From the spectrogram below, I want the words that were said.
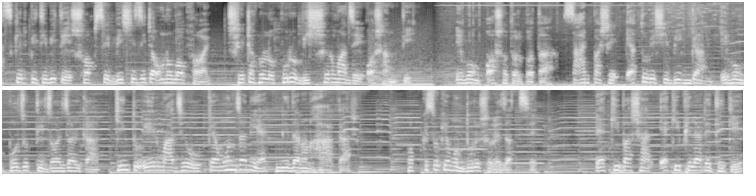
আজকের পৃথিবীতে সবচেয়ে বেশি যেটা অনুভব হয়, সেটা হলো পুরো বিশ্বের মাঝে অশান্তি এবং অসতর্কতা। চারপাশে এত বেশি বিজ্ঞান এবং প্রযুক্তির জয় জয়কার, কিন্তু এর মাঝেও কেমন জানি এক নিদারণ হাহাকার। সবকিছু কেমন দূরে সরে যাচ্ছে। একই বাসার একই ফ্ল্যাটে থেকে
